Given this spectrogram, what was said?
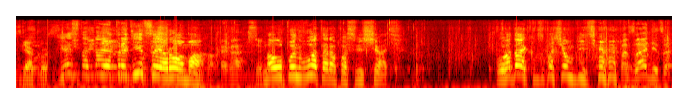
Дякую. Есть такая традиция, Рома, на Open Water посвящать. Угадай, почем бить? По заднице.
